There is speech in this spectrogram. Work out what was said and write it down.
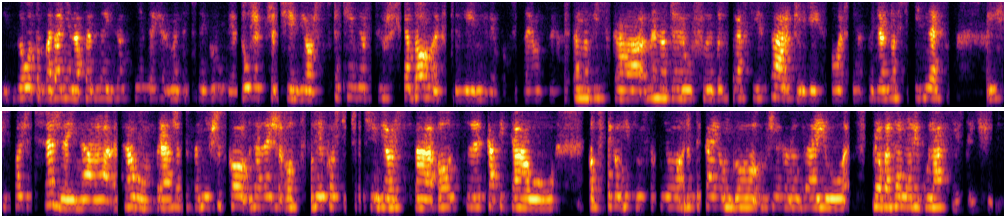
było to badanie na pewnej zamkniętej, hermetycznej grupie dużych przedsiębiorstw, przedsiębiorstw już świadomych, czyli nie wiem, posiadających stanowiska menadżerów do spraw CSR, czyli jej społecznej odpowiedzialności biznesu. Jeśli spojrzeć szerzej na całą branżę, to pewnie wszystko zależy od wielkości przedsiębiorstwa, od kapitału, od tego, w jakim stopniu dotykają go różnego rodzaju wprowadzane regulacje w tej chwili.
